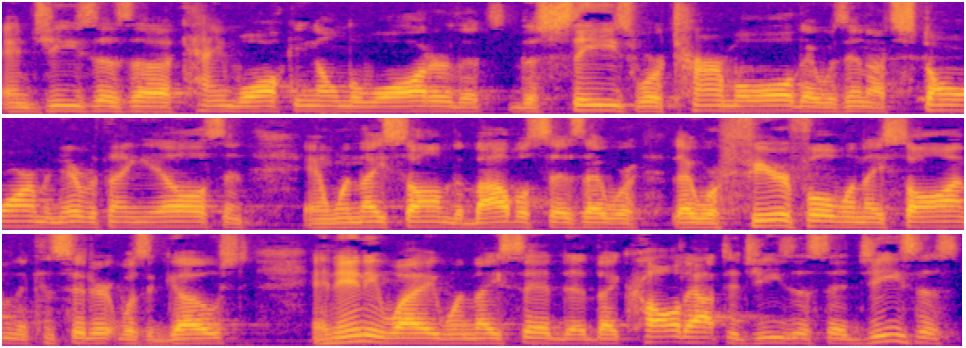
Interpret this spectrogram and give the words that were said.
and Jesus, uh, came walking on the water. The, the seas were turmoil. There was in a storm and everything else. And, and when they saw him, the Bible says they were, they were fearful when they saw him. They considered it was a ghost. And anyway, when they said, they called out to Jesus, said, Jesus,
